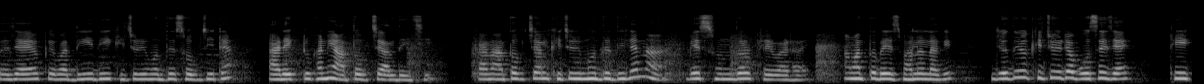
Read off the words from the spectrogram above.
তো যাই হোক, এবার দিয়ে দিই খিচুড়ির মধ্যে সবজিটা আর একটুখানি আতপ চাল দিয়েছি। কারণ আতপ চাল খিচুড়ির মধ্যে দিলে না বেশ সুন্দর ফ্লেভার হয়। আমার তো বেশ ভালো লাগে। যদিও খিচুড়িটা বসে যায়, ঠিক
